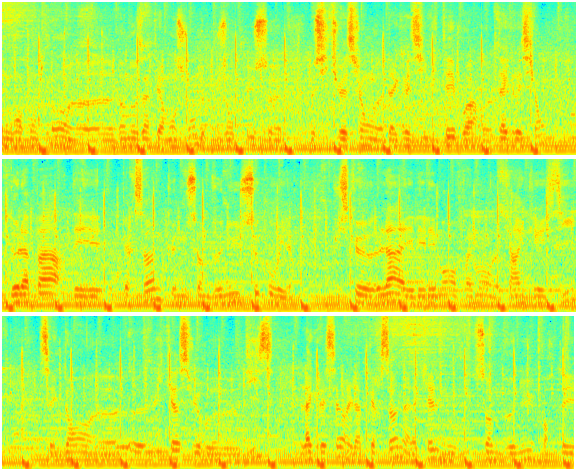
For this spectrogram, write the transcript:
nous rencontrons euh, dans nos interventions de plus en plus euh, de situations euh, d'agressivité, voire d'agression, de la part des personnes que nous sommes venus secourir. Puisque là est l'élément vraiment caractéristique, c'est que dans 8 cas sur 10, l'agresseur est la personne à laquelle nous sommes venus porter.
